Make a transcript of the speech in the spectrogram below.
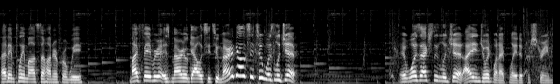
I didn't play Monster Hunter for Wii. My favorite is Mario Galaxy 2. Mario Galaxy 2 was legit. It was actually legit. I enjoyed when I played it for stream.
